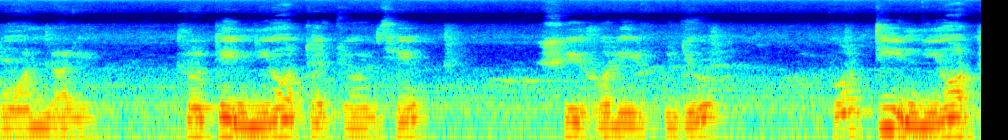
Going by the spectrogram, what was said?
মণ্ডলে প্রতিনিয়ত চলছে। শ্রীহরির পুজো প্রতিনিয়ত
